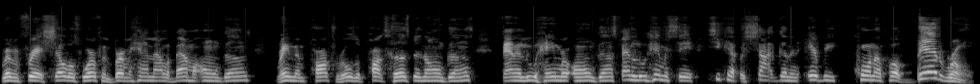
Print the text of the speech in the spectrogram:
Reverend Fred Shuttlesworth in Birmingham, Alabama owned guns. Raymond Parks, Rosa Parks' husband owned guns. Fannie Lou Hamer owned guns. Fannie Lou Hamer said she kept a shotgun in every corner of her bedroom.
